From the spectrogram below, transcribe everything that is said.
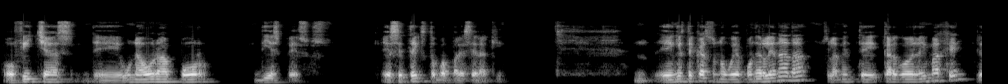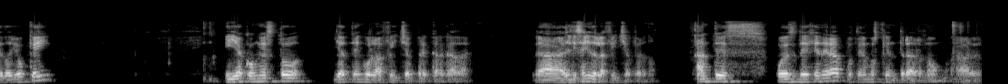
O fichas de una hora por 10 pesos. Ese texto va a aparecer aquí. En este caso no voy a ponerle nada, solamente cargo la imagen, le doy OK. Y ya con esto ya tengo la ficha precargada el diseño de la ficha, perdón. Antes pues de generar, pues tenemos que entrar ¿no? al,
